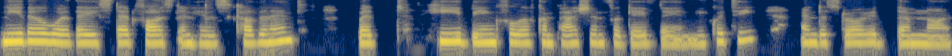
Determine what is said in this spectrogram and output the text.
neither were they steadfast in his covenant. But he, being full of compassion, forgave their iniquity and destroyed them not.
